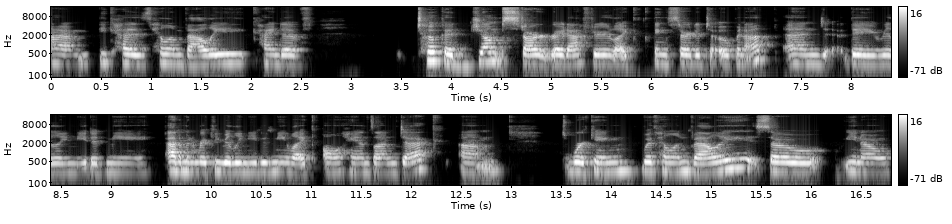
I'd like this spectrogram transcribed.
um, because Hill and Valley kind of took a jump start right after like things started to open up and they really needed me adam and ricky really needed me like all hands on deck um, working with Hill and Valley. So, you know,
